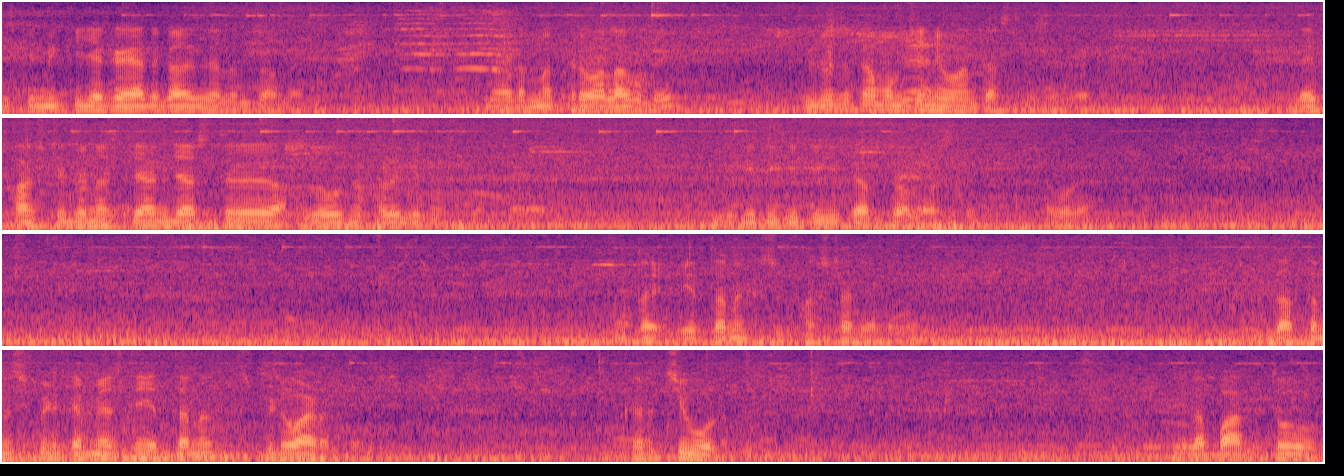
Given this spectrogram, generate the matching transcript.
एकमेकीच्या गळ्यात गाळ घालून चालू आहे मॅडमना फिरवायला लागले फिरूचं काम आमचं निवांत असतं सगळं. लई फास्ट बी नसते आणि जास्त हळू हळू बी नसते. दिगी दिगी दिगी काम चालू असतं. बघा. आता येताना कशी फास्ट आली बघा. जाताना स्पीड कमी असते येताना स्पीड वाढते. घरची ओढ. तिला बांधतो.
